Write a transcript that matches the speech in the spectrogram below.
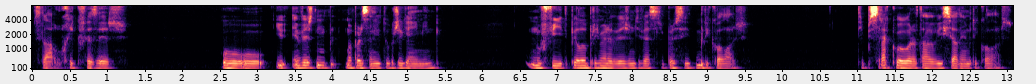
sei lá, o Rico Fazeres, ou em vez de me aparecer no YouTubers Gaming, no feed pela primeira vez me tivesse aparecido bricolagem? Tipo, será que eu agora estava viciado em bricolagem?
